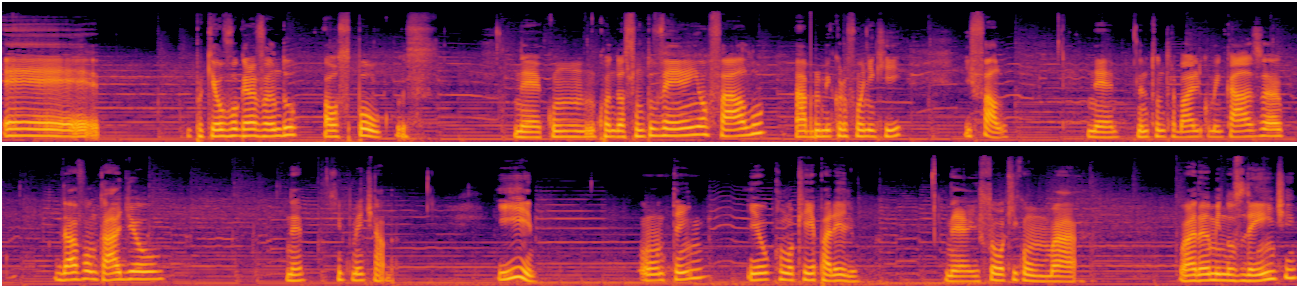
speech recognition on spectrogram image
é. Porque eu vou gravando aos poucos. Né? Com, quando o assunto vem, eu falo, abro o microfone aqui e falo. Né? Tanto no trabalho como em casa, dá vontade eu. Né? Simplesmente abro. E ontem eu coloquei aparelho. Né? Estou aqui com uma, um arame nos dentes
